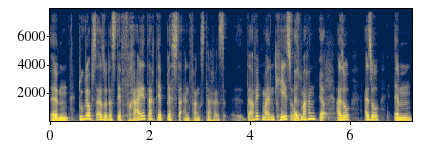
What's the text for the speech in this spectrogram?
Ähm, du glaubst also, dass der Freitag der beste Anfangstag ist darf ich mal einen Case also, aufmachen? Ja. Also, also, ähm,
